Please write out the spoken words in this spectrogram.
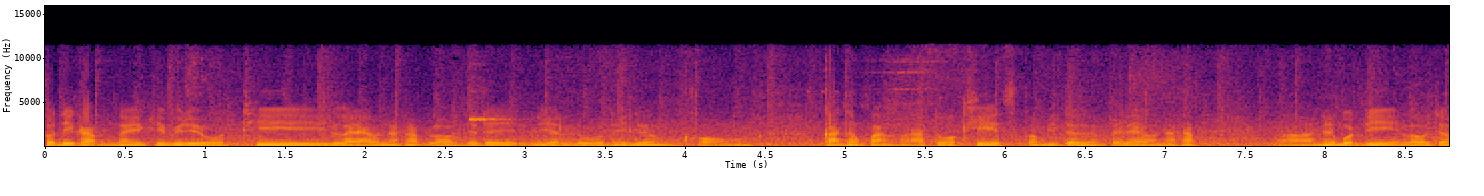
สวัสดีครับในคลิปวิดีโอที่แล้วนะครับ เราจะได้เรียนรู้ในเรื่องของการทำความสะอาดตัวเคสคอมพิวเตอร์ไปแล้วนะครับในบทนี้เราจะ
